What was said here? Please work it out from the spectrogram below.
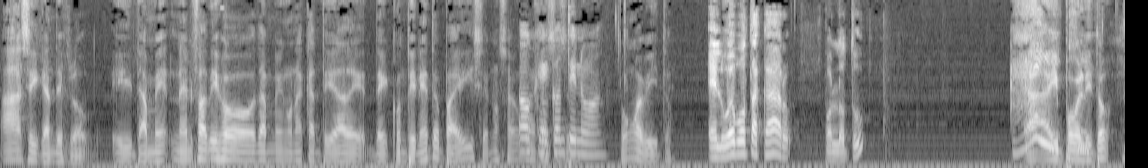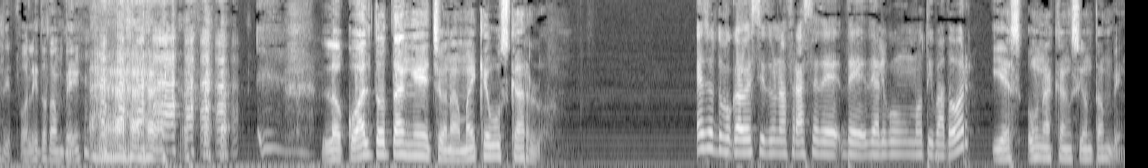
Ah, sí, Candy Flow. Y también, Nelfa dijo también una cantidad de, de continentes, países, no sé. Ok, así. continúa. Un huevito. El huevo está caro. Por lo tú. Ah, Ay, Hipólito. Hipólito también. lo cuarto tan hecho, nada más hay que buscarlo. Eso tuvo que haber sido una frase de, de, de algún motivador. Y es una canción también.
